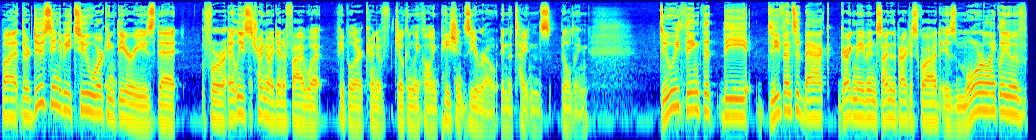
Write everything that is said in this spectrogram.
But there do seem to be two working theories that, for at least trying to identify what people are kind of jokingly calling patient zero in the Titans building. Do we think that the defensive back, Greg Mabin, signed to the practice squad, is more likely to have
